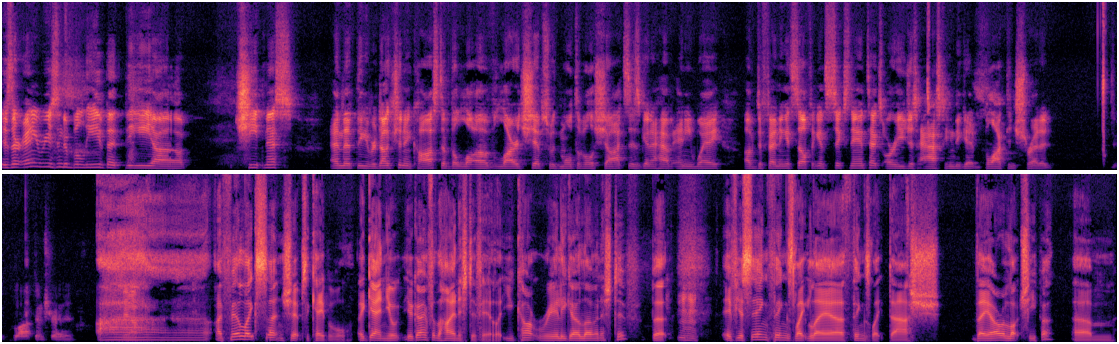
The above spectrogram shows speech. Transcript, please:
Is there any reason to believe that the uh, cheapness and that the reduction in cost of the of large ships with multiple shots is going to have any way of defending itself against six Nantex, or are you just asking to get blocked and shredded? Blocked and shredded. Uh, yeah. I feel like certain ships are capable. Again, you're you're going for the high initiative here. Like you can't really go low initiative, but mm-hmm. if you're seeing things like Leia, things like Dash, they are a lot cheaper. Um,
